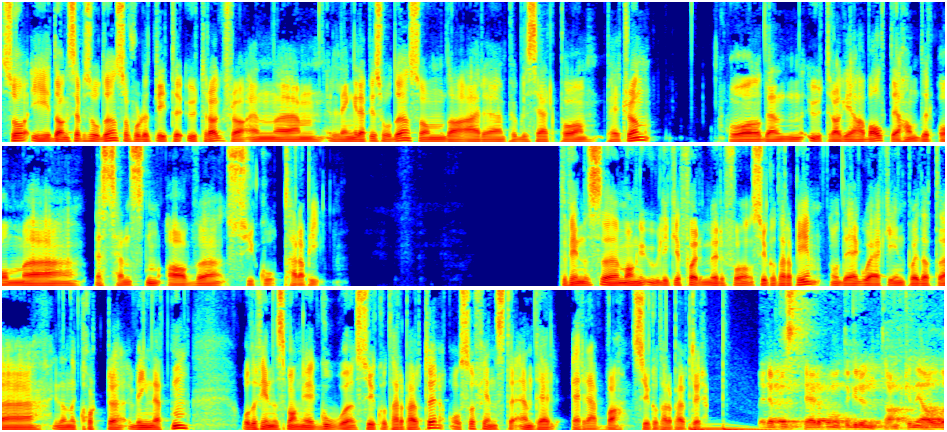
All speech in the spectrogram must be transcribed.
Så i dagens episode så får du et lite utdrag fra en um, lengre episode som da er publisert på Patron, og den utdraget jeg har valgt, det handler om uh, essensen av uh, psykoterapi. Det finnes eh, mange ulike former for psykoterapi, og det går jeg ikke inn på i, dette, i denne korte vignetten. Og det finnes mange gode psykoterapeuter, og så finnes det en del ræva psykoterapeuter. Det representerer på en måte grunntanken i all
